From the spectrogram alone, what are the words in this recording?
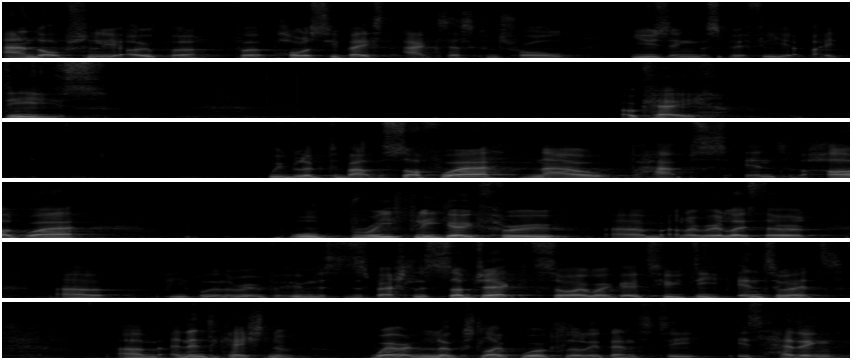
and optionally OPA for policy-based access control using the SPIFFE IDs. Okay, we've looked about the software, now perhaps into the hardware. We'll briefly go through, um, and I realize there are uh, people in the room for whom this is a specialist subject, so I won't go too deep into it. Um, an indication of where it looks like workload identity is heading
